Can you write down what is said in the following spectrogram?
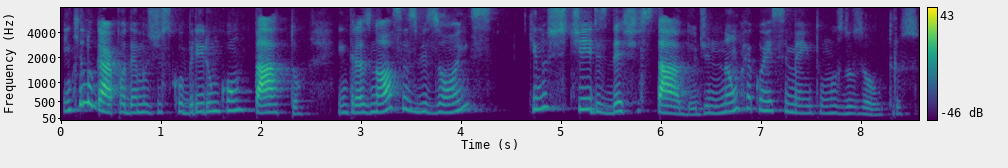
em que lugar podemos descobrir um contato entre as nossas visões que nos tire deste estado de não reconhecimento uns dos outros?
